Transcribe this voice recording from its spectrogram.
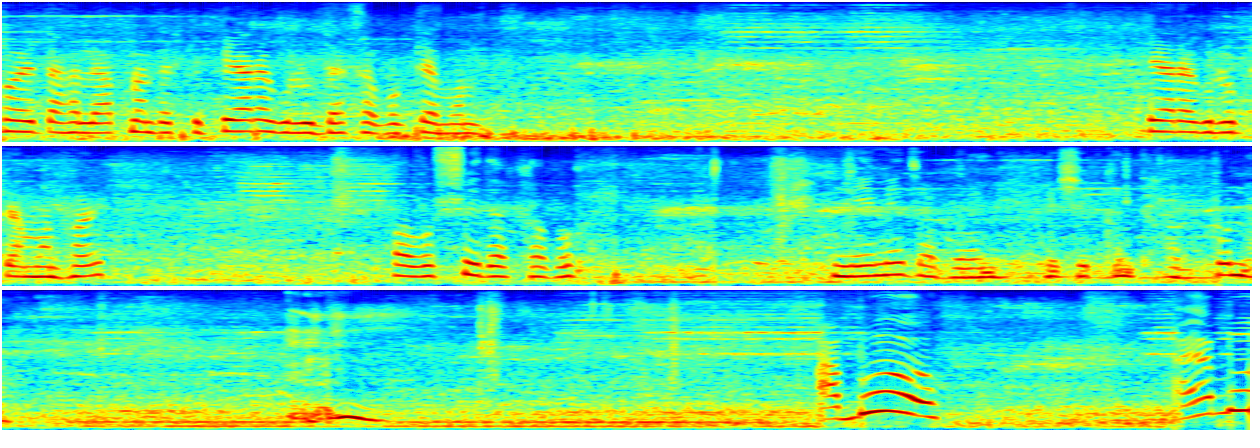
হয় তাহলে আপনাদেরকে পেয়ারাগুলো দেখাবো কেমন। পেয়ারাগুলো কেমন হয়? অবশ্যই দেখাবো। নেমে যাব আমি, বেশিক্ষণ থাকব না। আব্বু! আব্বু!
